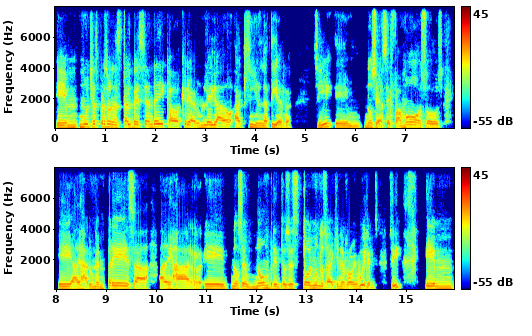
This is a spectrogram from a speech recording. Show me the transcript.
eh, muchas personas tal vez se han dedicado a crear un legado aquí en la tierra, ¿sí? Eh, no sé, a ser famosos, eh, a dejar una empresa, a dejar, eh, no sé, un nombre, entonces todo el mundo sabe quién es Robin Williams, ¿sí? Em,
